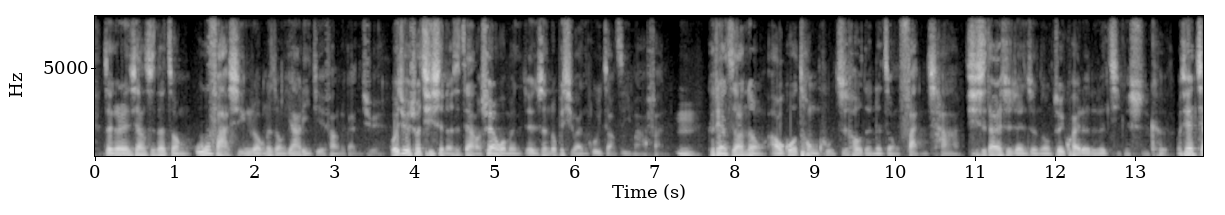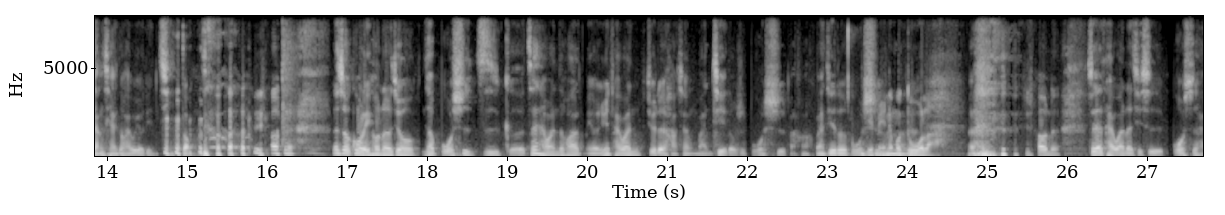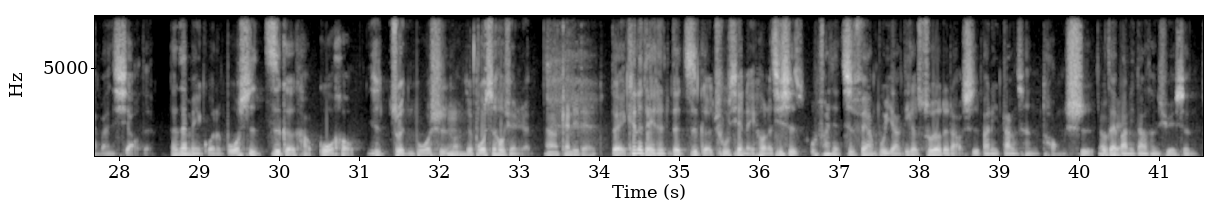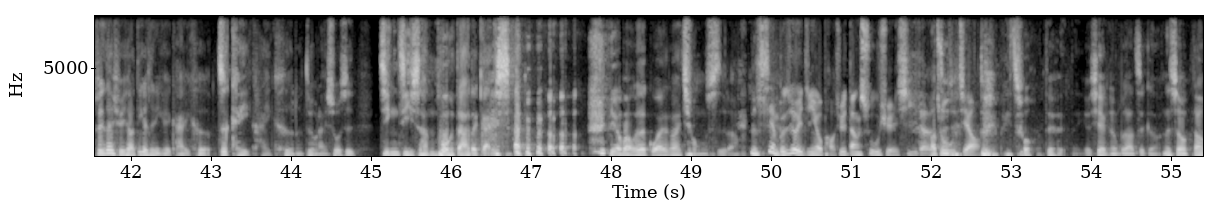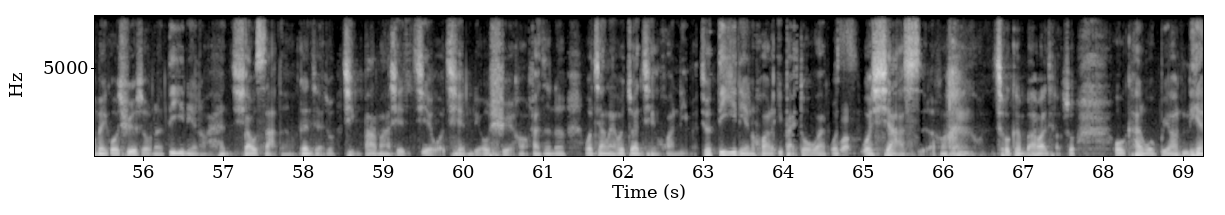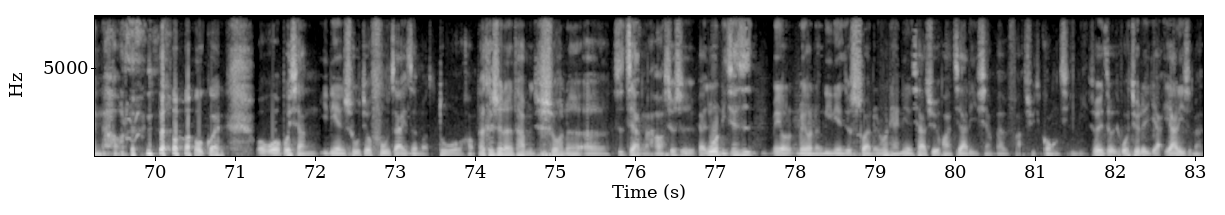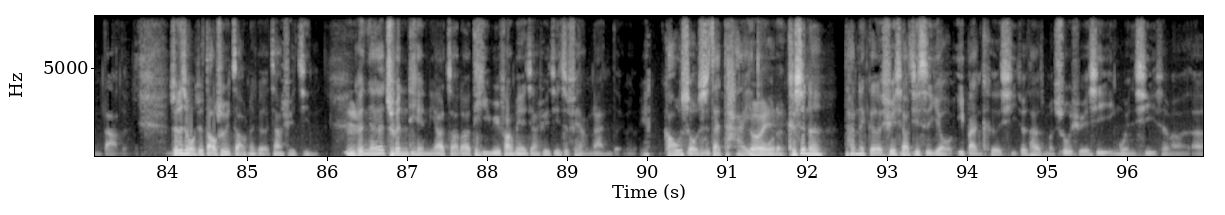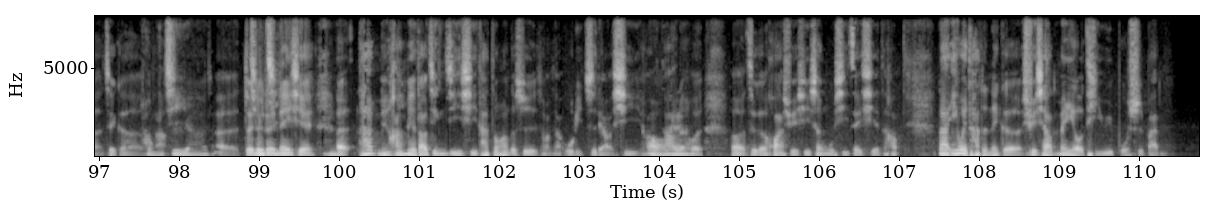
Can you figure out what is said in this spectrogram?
整个人像是那种无法形容那种压力解放的感觉，我就觉得说，其实呢是这样。虽然我们人生都不喜欢故意找自己麻烦，嗯，可是要知道那种熬过痛苦之后的那种反差，其实大概是人生中最快乐的那几个时刻。我现在讲起来都还会有点激动。然后呢，那时候过了以后呢，就你知道博士资格在台湾的话没有，因为台湾觉得好像满街都是博士吧，哈，满街都是博士，也没那么多啦。然后呢，所以在台湾呢，其实博士还蛮小的。但在美国的博士资格考过后，你是准博士嘛？嗯、就博士候选人啊，candidate。对，candidate 的资格出现了以后呢，其实我发现是非常不一样。第一个，所有的老师把你当成同事，不再把你当成学生。所以在学校，第一个是你可以开课，这可以开课呢，对我来说是经济上莫大的改善。要不然我在国外都快穷死了。你现在不是就已经有跑去当数学系的助教？啊、对，对，没错。对，有些人可能不知道这个。那时候到美国去的时候呢，第一年还很潇洒的跟起来说，请爸妈先借我钱留学哈，反正呢，我将来会赚钱还你们。就第一年花了一百多万，我我吓死了哈。嗯就跟爸妈讲说，我看我不要念好了，你知道吗？我怪我我不想一念书就负债这么多哈。那可是呢，他们就说呢，呃，是这样啦哈，就是如果你真是没有没有能力念就算了，如果你还念下去的话，家里想办法去攻击你。所以就我觉得压压力是蛮大的。所以那时候我就到处去找那个奖学金。可是你要在春田，你要找到体育方面的奖学金是非常难的，因为高手实在太多了。可是呢。他那个学校其实有一般科系，就是他有什么数学系、英文系，什么呃，这个统计啊，呃，对对对，那些呃，他没有，好像没有到经济系，他通常都是好像物理治疗系，然后呢，或呃，这个化学系、生物系这些的哈。那因为他的那个学校没有体育博士班。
